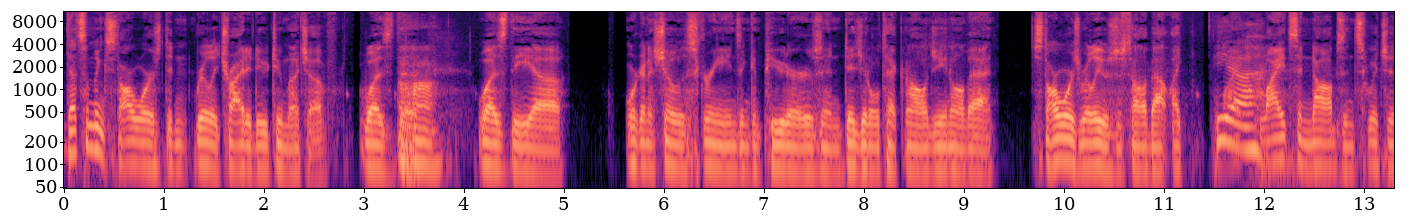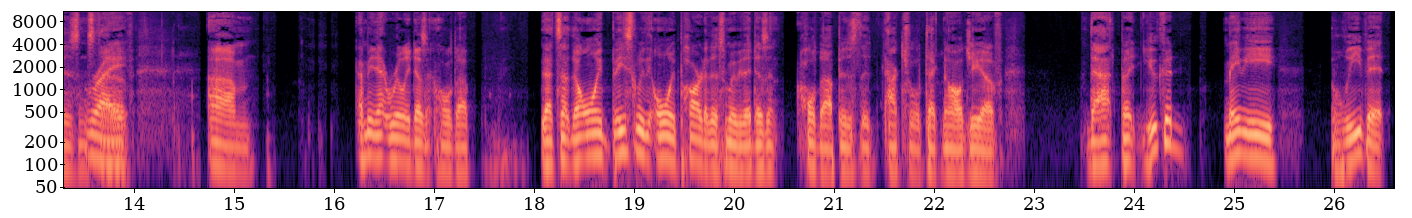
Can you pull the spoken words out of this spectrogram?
that's something Star Wars didn't really try to do too much of. Was the Uh-huh. was the uh, we're going to show the screens and computers and digital technology and all that. Star Wars really was just all about like li- Yeah. lights and knobs and switches instead Right. of. Um, I mean that really doesn't hold up. That's the only basically the only part of this movie that doesn't hold up is the actual technology of that. But you could maybe believe it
